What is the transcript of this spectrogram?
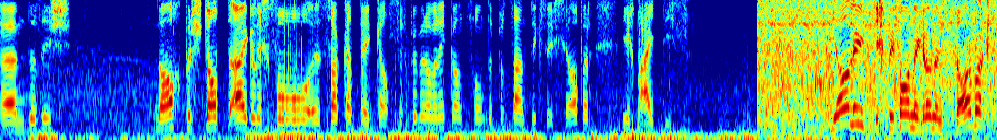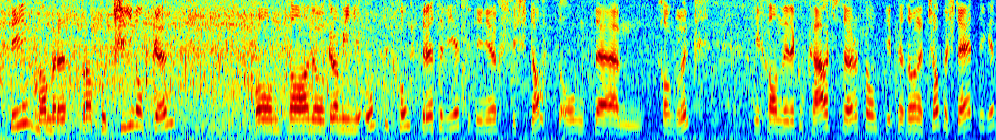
Ähm, das ist Nachbarstadt eigentlich von äh, Zacatecas. Ich bin mir aber nicht ganz hundertprozentig sicher, aber ich meinte es. Ja Leute, ich war vorne gerade im Starbucks, habe mir ein Frappuccino gegönnt und habe noch gerade meine Unterkunft reserviert in die nächste Stadt und ähm, ich habe Glück. Ich kann wieder Couchsurfen und die Person hat schon bestätigt.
